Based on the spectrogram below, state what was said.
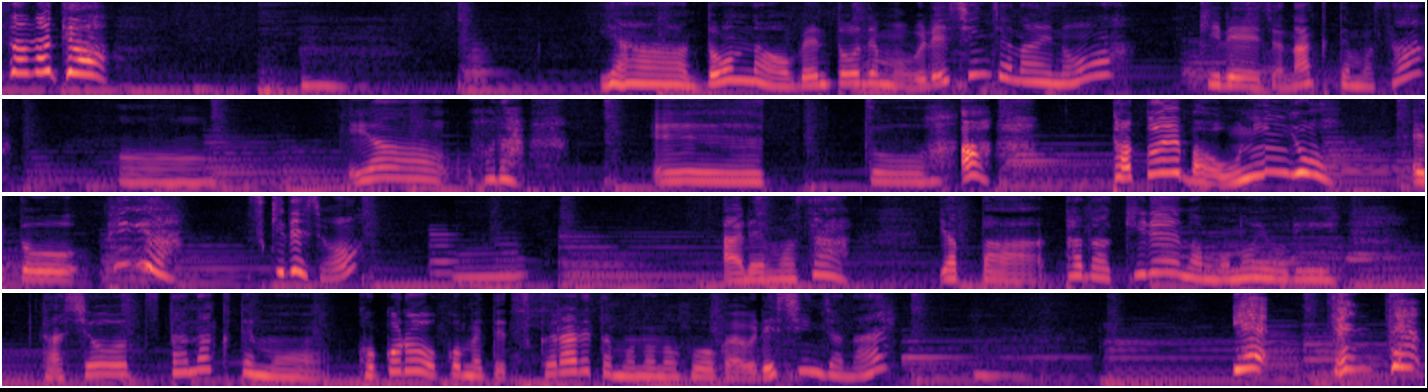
さなきゃ。いやーどんなお弁当でも嬉しいんじゃないの？綺麗じゃなくてもさ。うんいやーほらえー、っとあ例えばお人形。えっとフィギュア好きでしょ？んあれもさやっぱただ綺麗なものより多少拙くても心を込めて作られたものの方が嬉しいんじゃない？いえ全然。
